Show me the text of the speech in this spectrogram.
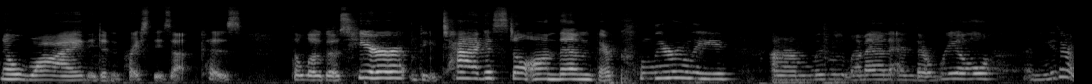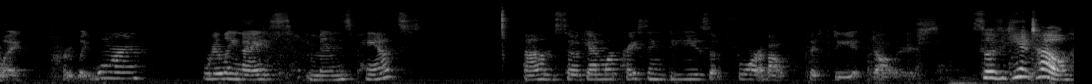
know why they didn't price these up because the logo's here, the tag is still on them. They're clearly um, Lululemon and they're real. And these are like hardly worn, really nice men's pants. Um, so again, we're pricing these for about $50. So if you can't tell,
